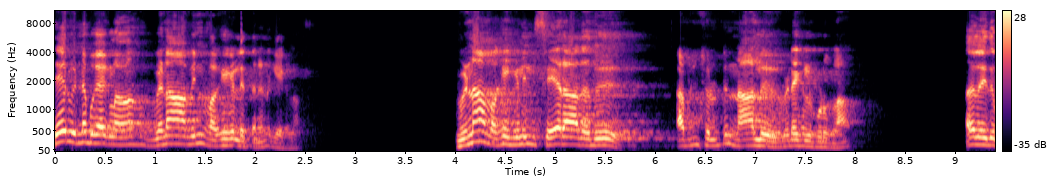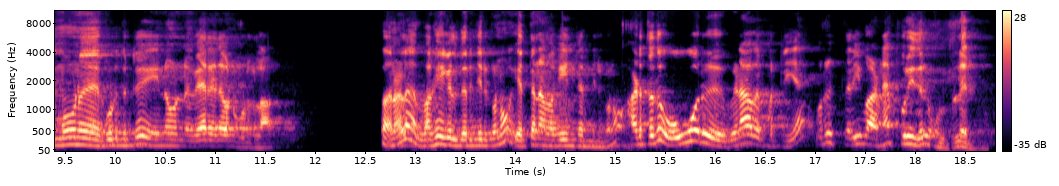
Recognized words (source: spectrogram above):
தேர்வு என்ன கேட்கலாம்? வினாவின் வகைகள் எத்தனைன்னு கேட்கலாம். வினா வகைகளில் சேராதது அப்படின்னு சொல்லிட்டு நாலு விடைகள் கொடுக்கலாம். அதில் இது மூணு கொடுத்துட்டு இன்னொன்று வேற ஏதோ ஒன்று கொடுக்கலாம். அதனால வகைகள் தெரிஞ்சிருக்கணும் எத்தனை வகையும் தெரிஞ்சிருக்கணும். அடுத்தது ஒவ்வொரு வினாவை பற்றிய ஒரு தெளிவான புரிதல் உங்களுக்குள்ள இருக்கும்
